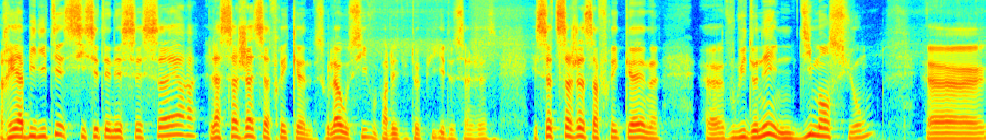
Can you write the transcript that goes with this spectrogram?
réhabilitez, si c'était nécessaire, la sagesse africaine. Parce que là aussi, vous parlez d'utopie et de sagesse. Et cette sagesse africaine, euh, vous lui donnez une dimension euh,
